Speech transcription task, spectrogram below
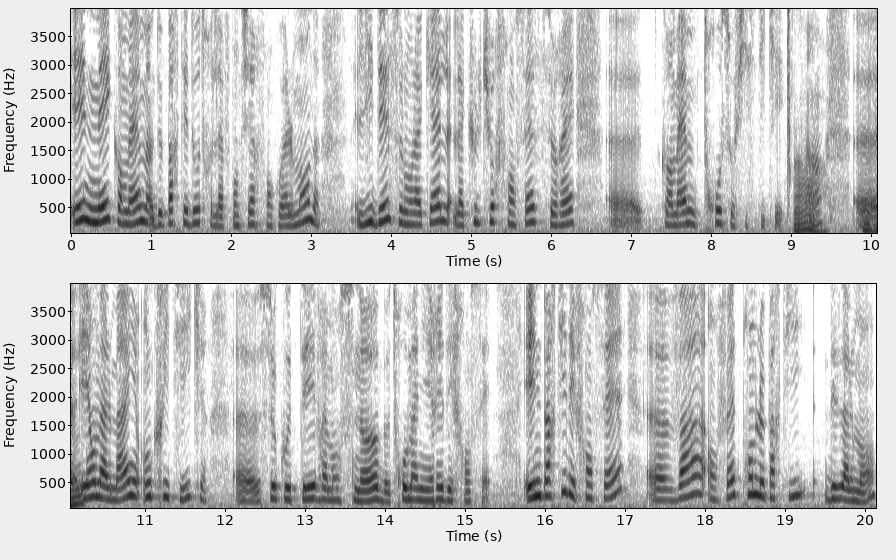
et naît quand même de part et d'autre de la frontière franco-allemande l'idée selon laquelle la culture française serait euh, quand même trop sophistiquée. Ah. Hein. Euh, mhm. Et en Allemagne, on critique euh, ce côté vraiment snob, trop maniéré des Français. Et une partie des Français euh, va en fait prendre le parti des Allemands,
